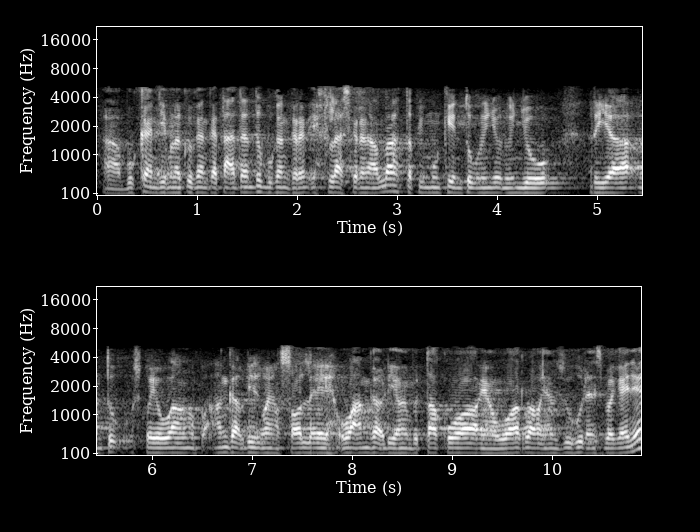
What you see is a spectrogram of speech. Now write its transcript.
Ha, bukan dia melakukan ketaatan tu bukan kerana ikhlas kerana Allah tapi mungkin untuk menunjuk-nunjuk riak untuk supaya orang anggap dia orang soleh, orang anggap dia yang bertakwa, yang wara, yang zuhud dan sebagainya.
